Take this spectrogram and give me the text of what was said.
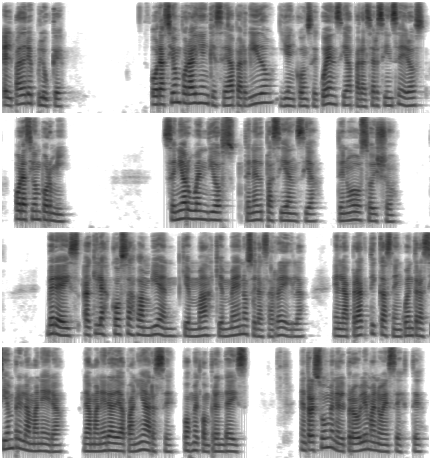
El Padre Pluque. Oración por alguien que se ha perdido y en consecuencia, para ser sinceros, oración por mí. Señor buen Dios, tened paciencia, de nuevo soy yo. Veréis, aquí las cosas van bien, quien más, quien menos se las arregla. En la práctica se encuentra siempre la manera, la manera de apañarse, vos me comprendéis. En resumen, el problema no es este.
